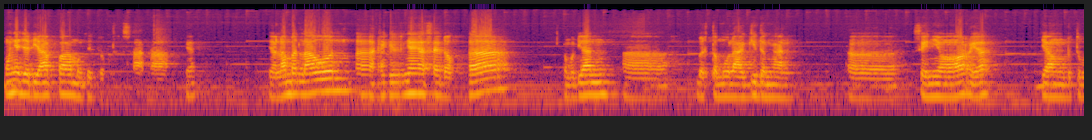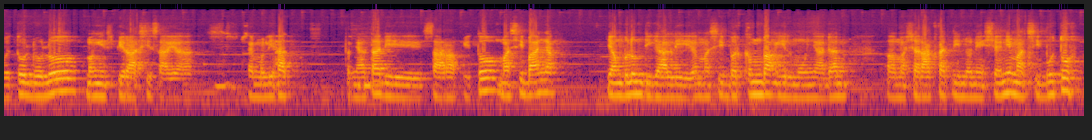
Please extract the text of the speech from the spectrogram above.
maunya jadi apa, mau jadi dokter saraf ya. Ya lambat laun akhirnya saya dokter. Kemudian uh, bertemu lagi dengan uh, senior ya yang betul-betul dulu menginspirasi saya. Saya melihat ternyata di saraf itu masih banyak yang belum digali ya masih berkembang ilmunya dan uh, masyarakat di Indonesia ini masih butuh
